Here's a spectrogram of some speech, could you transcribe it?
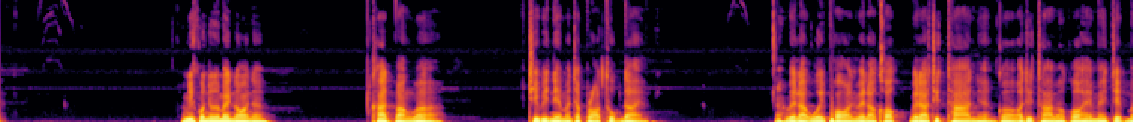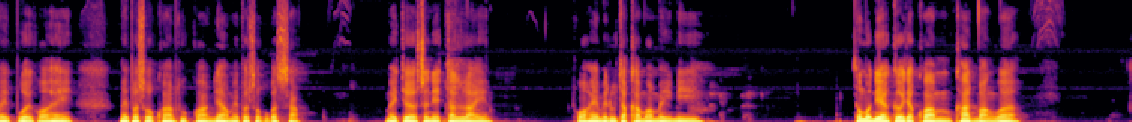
มีคนจำนวนไม่น้อยนะ คาดหวังว่า ชีวิตเนี่ยมันจะปลอดทุกข์ได้ เวลาอวยพร เวลาขอเวลาอธิษฐานเนี่ยก็อธิษฐานว่าขอให้ไม่เจ็บไม่ป่วยขอให้ไม่ประสบความทุกข์ความยากไม่ประสบอุปสรรค ไม่เจอเสน่ห์จันไรขอให้ไม่รู้จักคำว่าไม่มี ทั้งหมดเนี่ยเกิดจากความคาดหวังว่า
